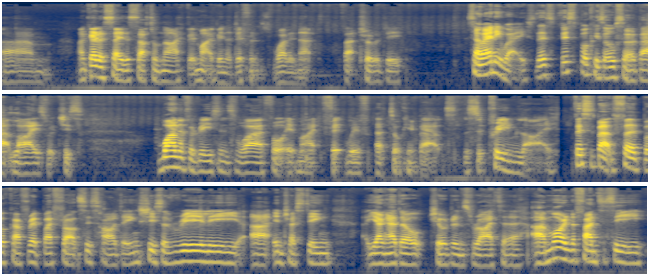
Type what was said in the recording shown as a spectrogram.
Um, I'm going to say the subtle knife, but it might have been a different one in that that trilogy. So, anyway, this this book is also about lies, which is one of the reasons why I thought it might fit with uh, talking about the supreme lie. This is about the third book I've read by Frances Hardinge. She's a really uh, interesting young adult children's writer, uh, more in the fantasy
